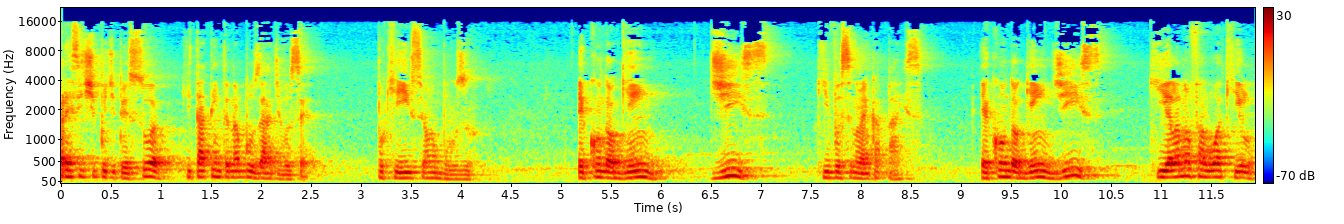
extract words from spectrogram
para esse tipo de pessoa que está tentando abusar de você. Porque isso é um abuso. É quando alguém diz que você não é capaz. É quando alguém diz que ela não falou aquilo,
